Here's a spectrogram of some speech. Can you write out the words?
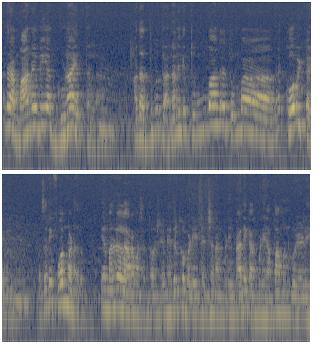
ಅಂದರೆ ಆ ಮಾನವೀಯ ಗುಣ ಇತ್ತಲ್ಲ, ಅದು ಅದ್ಭುತ. ನನಗೆ ತುಂಬ ಅಂದರೆ ತುಂಬ ಅಂದರೆ ಕೋವಿಡ್ ಟೈಮಲ್ಲಿ ಒಂದ್ಸರಿ ಫೋನ್ ಮಾಡಿದ್ರು. ಏನು ಮನೇಲೆಲ್ಲ ಆರಾಮ ಸಂತೋಷ. ಏನು ಹೆದರ್ಕೋಬೇಡಿ ಟೆನ್ಷನ್ ಆಗಬೇಡಿ ಪ್ಯಾನಿಕ್ ಆಗಬೇಡಿ. ಅಪ್ಪ ಅಮ್ಮನಿಗೂ ಹೇಳಿ.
